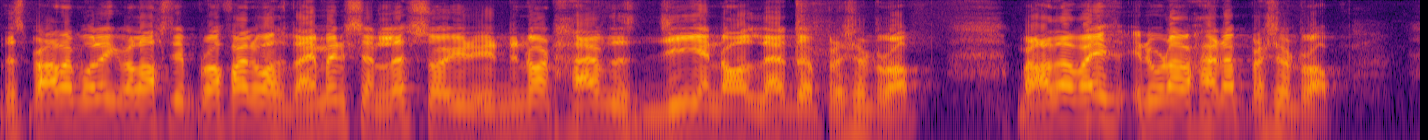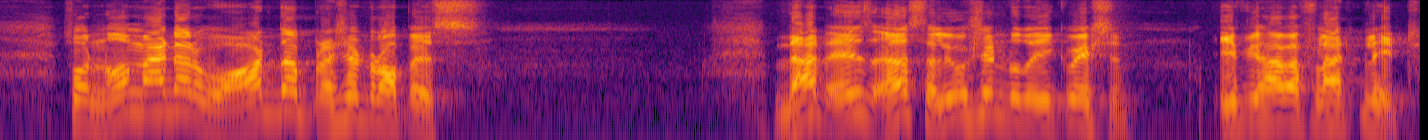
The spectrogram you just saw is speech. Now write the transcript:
This parabolic velocity profile was dimensionless so it, it, did not have this g and all that the pressure drop but otherwise it would have had a pressure drop. So no matter what the pressure drop is that is a solution to the equation if you have a flat plate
